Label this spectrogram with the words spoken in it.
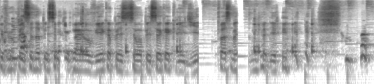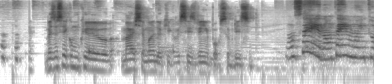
Eu fico pensando na pessoa que vai ouvir, que a pessoa, uma pessoa que acredita, faço mais brincadeira. Mas eu sei como que. Márcia, manda, o que vocês veem um pouco sobre isso? Não sei, não tem muito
